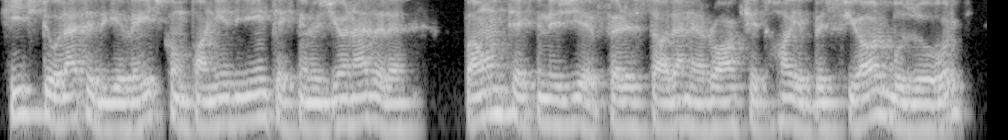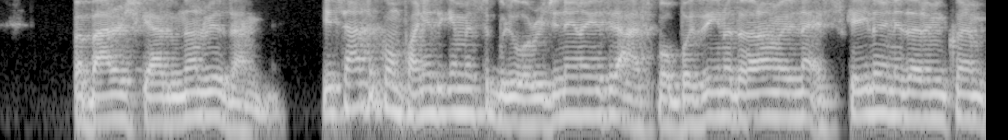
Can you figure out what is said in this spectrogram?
هیچ دولت دیگه و هیچ کمپانی دیگه این تکنولوژی رو نداره. و اون تکنولوژی فرستادن rocket های بسیار بزرگ و برش گردونن روی زمینه. یه چند تا کمپانی دیگه مثل Blue Origin اینا یه سری اسباب بازی اینو دارن ولی نه scale اینو داره می‌کنه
